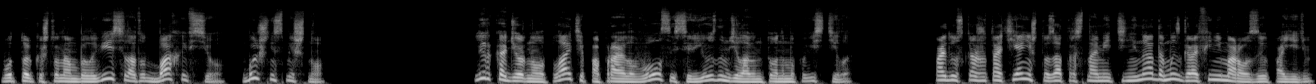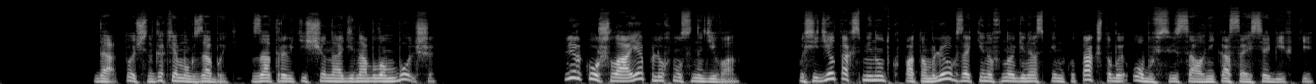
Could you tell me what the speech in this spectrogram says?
Вот только что нам было весело, а тут бах и все. Больше не смешно. Лерка дернула платье, поправила волосы и серьезным деловым тоном оповестила. «Пойду скажу Татьяне, что завтра с нами идти не надо, мы с графиней Морозовой поедем». «Да, точно, как я мог забыть? Завтра ведь еще на один облом больше». Лерка ушла, а я плюхнулся на диван. Посидел так с минутку, потом лег, закинув ноги на спинку так, чтобы обувь свисала, не касаясь обивки.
